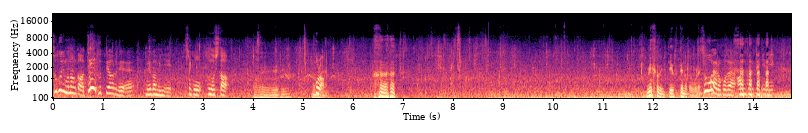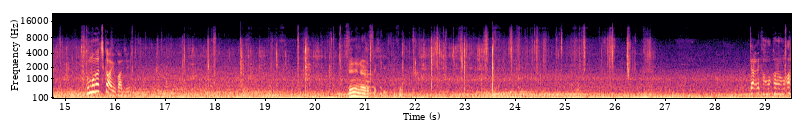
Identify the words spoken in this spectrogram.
そこにもなんか手振ってあるで女神に。そこその下。ほら。女神に手振ってんのかこれ。そうやろこれ。アングル的に。友達かいう感じ。ゼネラル席誰かわからんわあ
